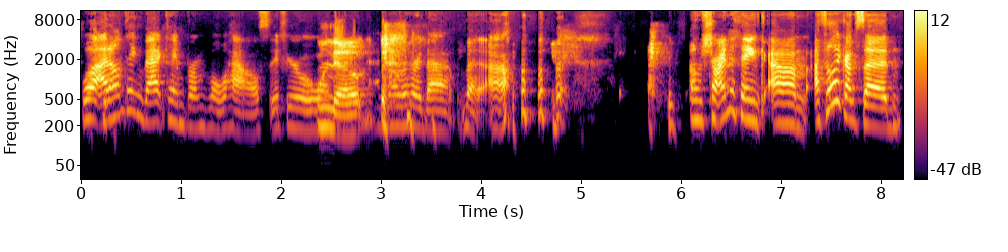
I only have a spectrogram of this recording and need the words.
Well, I don't think that came from Full House, if you're wondering. No. I've never heard that. But uh, I was trying to think. Um, I feel like I've said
